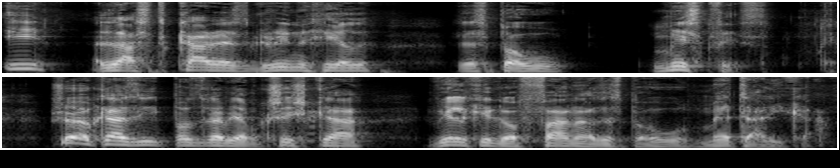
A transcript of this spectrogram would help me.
i Last Caress Green Hill zespołu Misfits. Przy okazji pozdrawiam Krzyśka, wielkiego fana zespołu Metallica.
